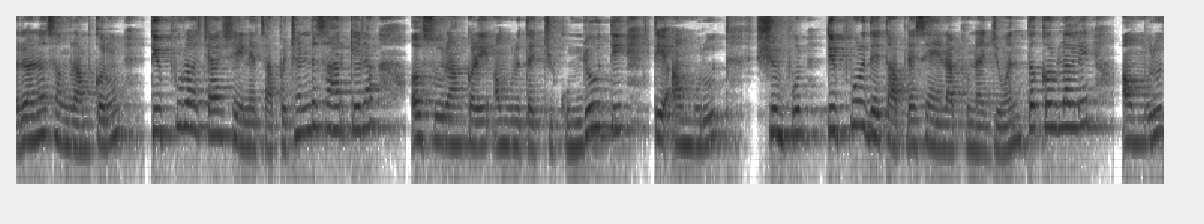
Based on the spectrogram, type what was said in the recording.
रणसंग्राम करून त्रिपुराच्या सैन्याचा प्रचंड सहार केला. असुरांकडे अमृताची कुंडी होती. ते अमृत शिंपून त्रिपूर देत आपल्या सैन्याला पुन्हा जिवंत करू लागले. अमृत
